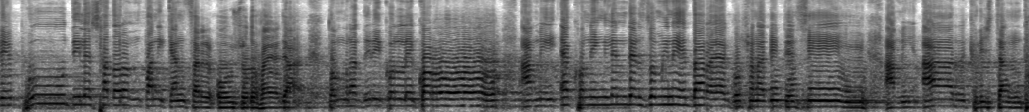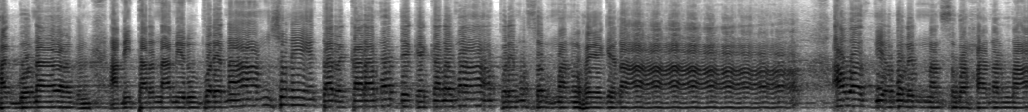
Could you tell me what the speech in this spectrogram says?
যে ফু দিলে সাধারণ পানি ক্যান্সারের ঔষধ হয়ে যায়। তোমরা দেরি করলে করো। আমি এখন ইংল্যান্ডের জমিনে দাঁড়ায় ঘোষণা দিতেছি, আমি আর খ্রিস্টান থাকব না। আমি তার নামের উপরে নাম শুনে তার কারামত দেখে কালামা পরে মুসলমান হয়ে গেলাম আওয়াজ দিয়া বলেন না, সুবহানাল্লাহ।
